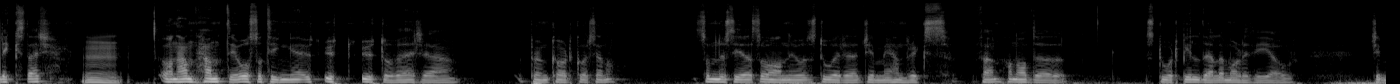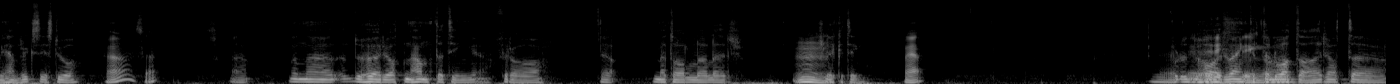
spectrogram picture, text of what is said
liks der. Mm. Og han henter jo også ting ut, ut, utover uh, punk-hardcore-scenen. Som du sier, så var han jo stor Jimmy Hendrix-fan. Han hadde stort bilde eller maleri av Jimmy Hendrix i stua. Ja, se. Men uh, du hører jo at han henter ting fra ja, metall eller Mm. slike ting. For du, du har jo enkelte og- låter her at, uh,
